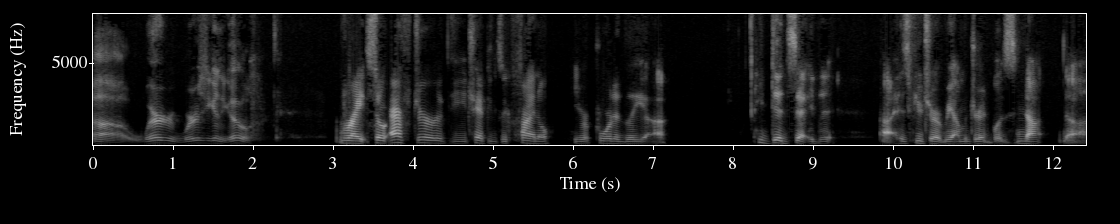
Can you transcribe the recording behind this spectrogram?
Uh, where where is he going to go? Right. So after the Champions League final, he reportedly uh, he did say that uh, his future at Real Madrid was not uh,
